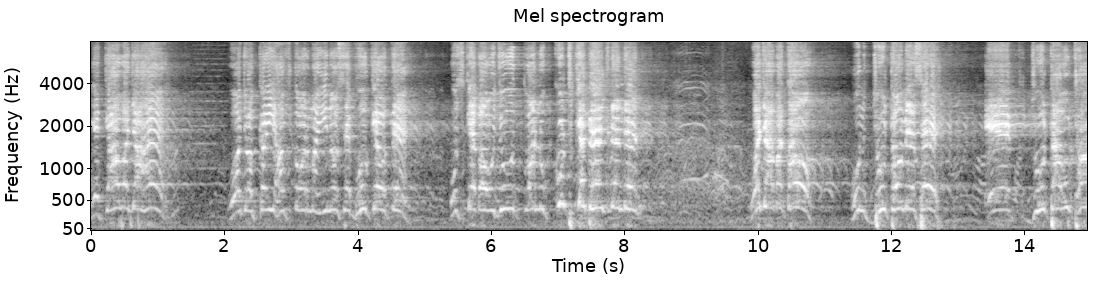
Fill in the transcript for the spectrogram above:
ये क्या वजह है? वो जो कई हफ्तों और महीनों से भूखे होते हैं, उसके बावजूद तुम कुट के भेज देंगे वजह बताओ, उन झूठों में से एक झूठा उठा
